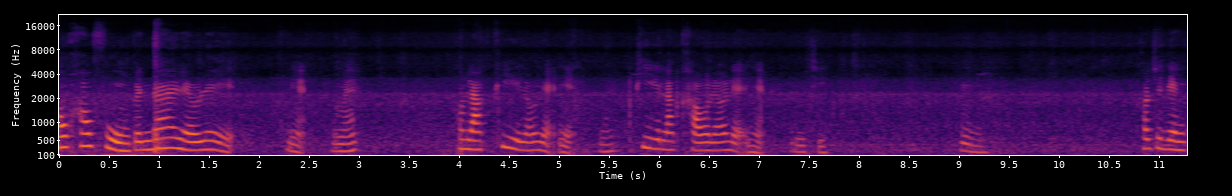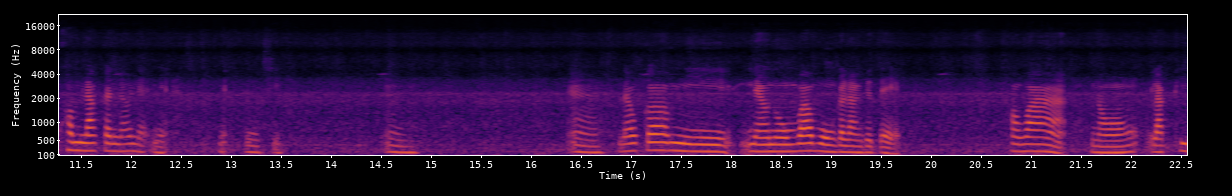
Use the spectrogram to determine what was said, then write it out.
เขาเข้าฝูงกันได้แล้วแหละเนี่ยเห็นไหมเขารักพี่แล้วแหละเนี่ยนะพี่รักเขาแล้วแหละเนี่ยดูสิอืมเขาจะแสดงความรักกันแล้วแหละ เนี่ย เนี่ยดูสิอืมอ่า แล้วก็มีแนวโน้มว่าวงกำลังจะแตก เพราะว่าน้องรักพี่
